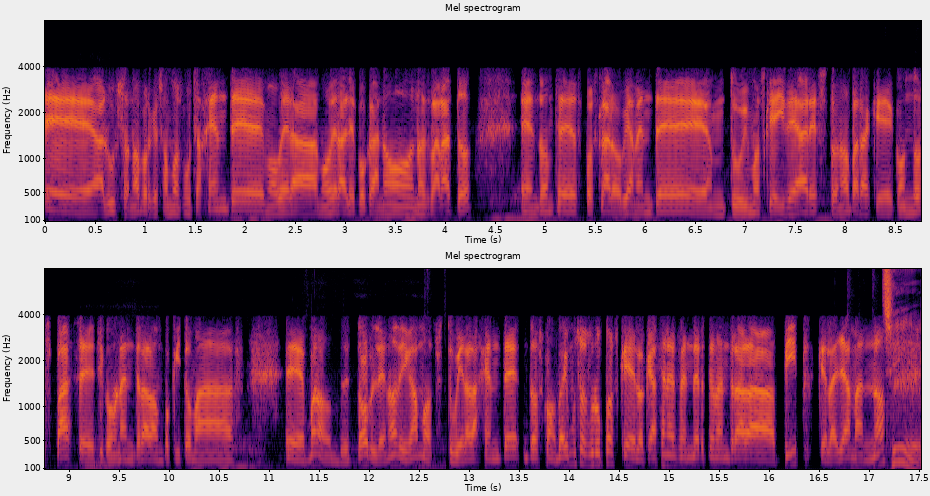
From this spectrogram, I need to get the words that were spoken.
eh, al uso, ¿no? Porque somos mucha gente, mover a mover a la época no, no es barato. Entonces, pues claro, obviamente em, tuvimos que idear esto, ¿no? Para que con dos pases y con una entrada un poquito más, eh, bueno, doble, ¿no? Digamos, tuviera la gente dos. Hay muchos grupos que lo que hacen es venderte una entrada VIP, que la llaman, ¿no? Sí.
